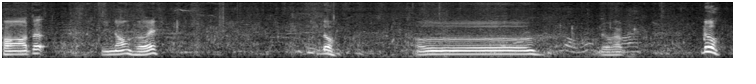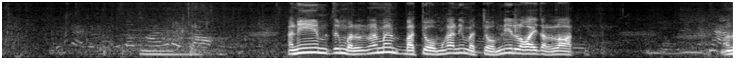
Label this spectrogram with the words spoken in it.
พอเตอะมีน้องเหยดูเออดูครับ ดู อันนี้มันจึงแบบนั้นมันบาดจมครับนี่บาดจมนี่ลอยตลอด มัน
